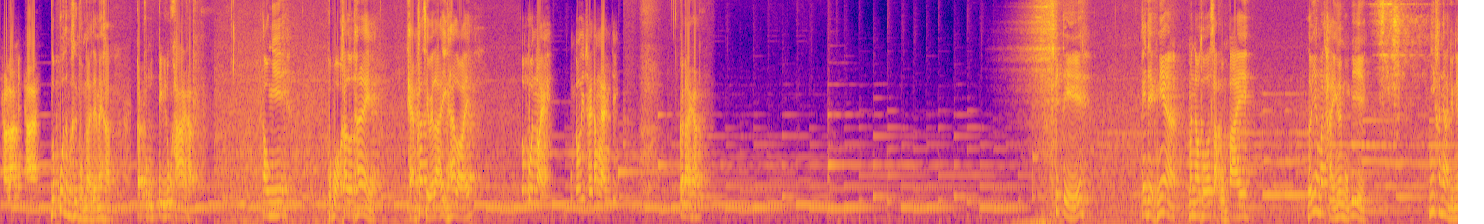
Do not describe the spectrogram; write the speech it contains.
แถวรามอินทรารบกวนนำมาคืนผมหน่อยได้ไหมครับ แต่ผมติดลูกค้าครับ เอางี้ ผมบอกค่ารถให้ แถมค่าเสียเวลาให้อีกห้าร้อยรบกวนหน่อย ผมต้องรีบใช้ทำงานจริงก็ได้ครับ ๆพี่ตีไอเด็กเนี่ย มันเอาโทรศัพท์ผมไป แล้วยังมาถ่ายเงินผมอีก นี่ขนาดอยู่ใน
